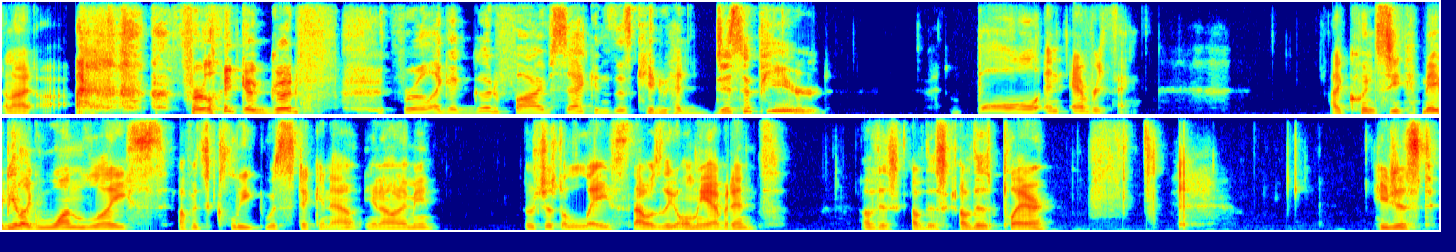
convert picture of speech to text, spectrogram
And I, uh, for like a good, for like a good five seconds, this kid had disappeared, ball and everything. I couldn't see. Maybe like one lace of its cleat was sticking out. You know what I mean? It was just a lace. That was the only evidence of this of this of this player. He just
